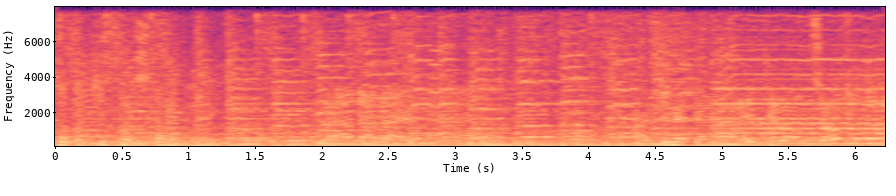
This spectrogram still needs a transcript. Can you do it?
ちょっとキスをしたのかまだだよな初めての相手はジョジョだ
